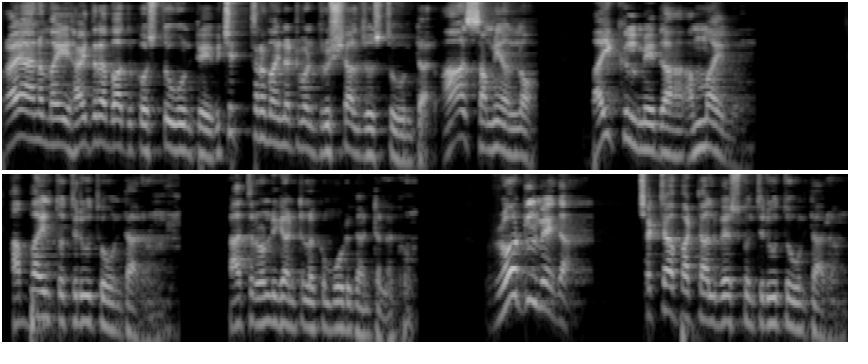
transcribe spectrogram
ప్రయాణమై హైదరాబాద్కు వస్తూ ఉంటే విచిత్రమైనటువంటి దృశ్యాలు చూస్తూ ఉంటారు. ఆ సమయంలో బైకుల మీద అమ్మాయిలు అబ్బాయిలతో తిరుగుతూ ఉంటారు. రాత్రి రెండు గంటలకు మూడు గంటలకు. రోడ్ల మీద చట్టా పట్టాలు వేసుకొని తిరుగుతూ ఉంటారు.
